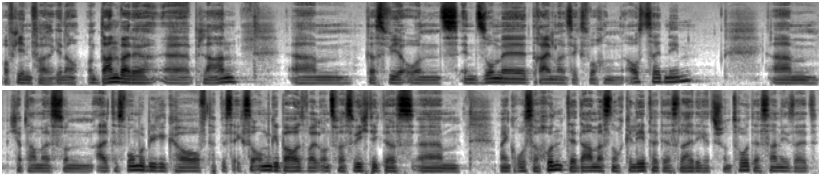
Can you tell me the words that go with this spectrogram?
Auf jeden Fall, genau. Und dann war der äh, Plan, ähm, dass wir uns in Summe dreimal sechs Wochen Auszeit nehmen. Ähm, ich habe damals so ein altes Wohnmobil gekauft, habe das extra umgebaut, weil uns war es wichtig, dass ähm, mein großer Hund, der damals noch gelebt hat, der ist leider jetzt schon tot, der Sunny seit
